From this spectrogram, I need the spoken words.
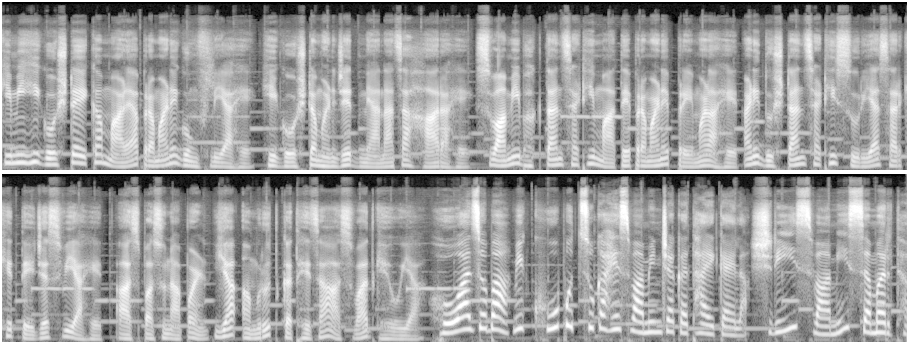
की मी ही गोष्ट एका माळ्याप्रमाणे गुंफली आहे. ही गोष्ट म्हणजे ज्ञानाचा हार आहे. स्वामी भक्तांसाठी मातेप्रमाणे प्रेमळ आहेत आणि दुष्टांसाठी सूर्यासारखे तेजस्वी आहेत. आजपासून आपण या अमृत कथेचा आस्वाद घेऊया. हो आजोबा मी खूप उत्सुक आहे स्वामींच्या कथा ऐकायला. श्री स्वामी समर्थ.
